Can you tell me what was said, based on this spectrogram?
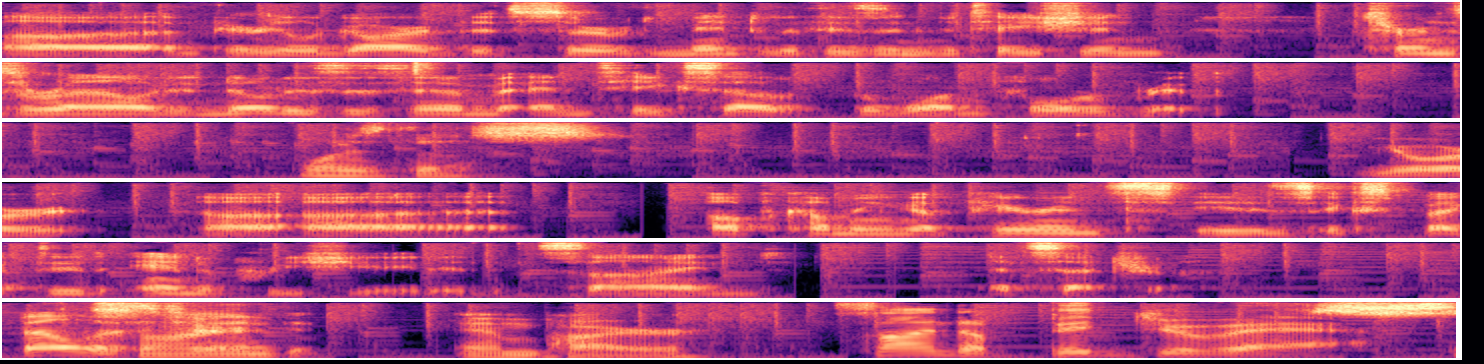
uh, Imperial Guard that served Mint with his invitation turns around and notices him and takes out the one for Rip. What is this? Your uh, uh, upcoming appearance is expected and appreciated. Signed, etc. Bella's turn. Signed Empire. Signed a big giraffe.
